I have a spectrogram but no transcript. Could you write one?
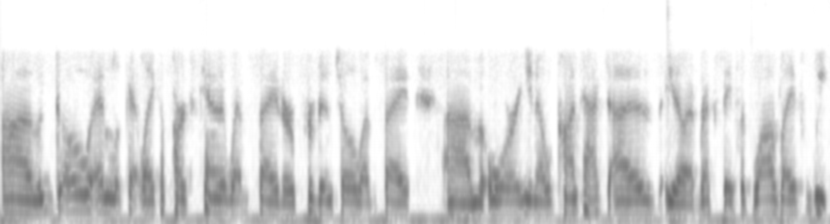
Um, go and look at like a Parks Canada website or provincial website, um, or you know contact us you know at Rec Safe with Wildlife. We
